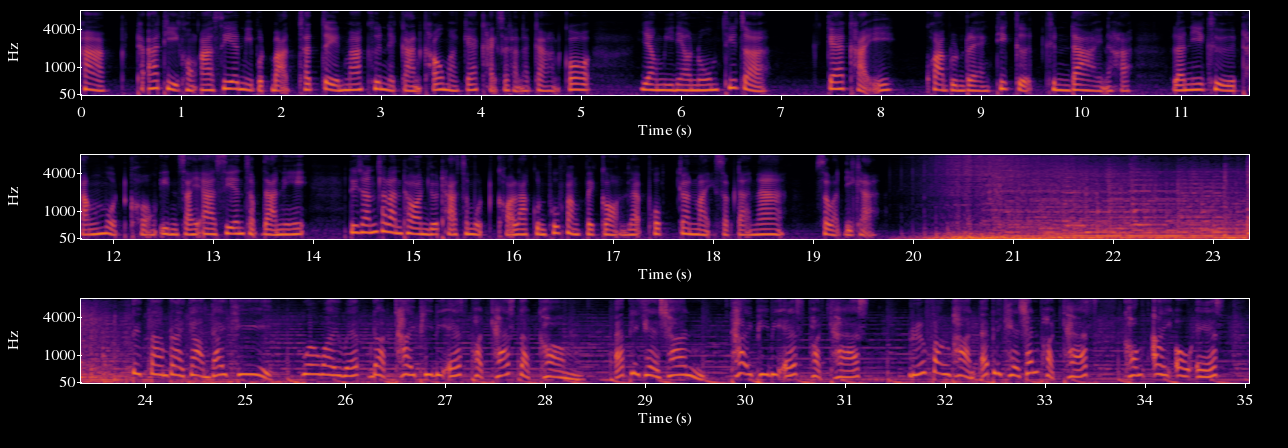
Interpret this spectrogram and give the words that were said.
หากท่าทีของอาเซียนมีบทบาทชัดเจนมากขึ้นในการเข้ามาแก้ไขสถานการณ์ ก็ ยังมีแนวโน้มที่จะแก้ไขความรุนแรงที่เกิดขึ้นได้นะคะ และนี่คือทั้งหมดของ i n s i ซต์อาเซียนสัปดาห์นี้ ดิฉันชลันทรโยธาสมุทรขอลาคุณผู้ฟังไปก่อน และพบกันใหม่สัปดาห์หน้า สวัสดีค่ะ ติดตามรายการได้ที่ www.thaipbspodcast.com แอปพลิเคชัน Thai PBS Podcast หรือฟังผ่านแอปพลิเคชัน Podcast ของ iOS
